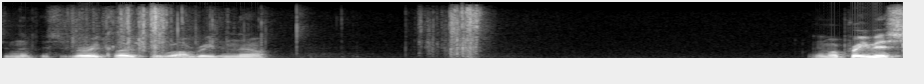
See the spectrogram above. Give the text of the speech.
It's in the, is very close to what I'm reading now. In my previous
